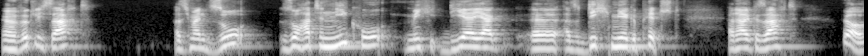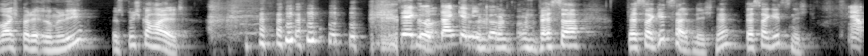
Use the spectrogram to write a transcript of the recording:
wenn man wirklich sagt, also ich meine, so, so hatte Nico mich dir ja, äh, also dich mir gepitcht. Er hat halt gesagt, ja, war ich bei der Irmeli, jetzt bin ich geheilt. Sehr gut, danke Nico. Und, und besser, besser geht's halt nicht, ne? Besser geht's nicht. Ja.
